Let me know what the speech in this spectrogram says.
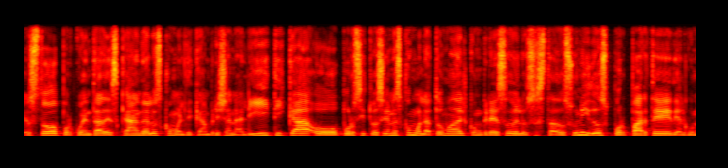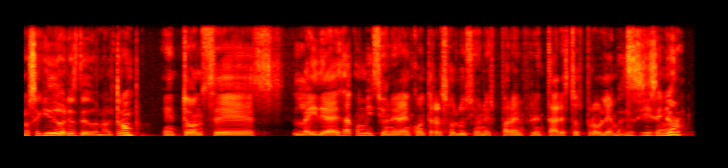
Esto por cuenta de escándalos como el de Cambridge Analytica o por situaciones como la toma del Congreso de los Estados Unidos por parte de algunos seguidores de Donald Trump. Entonces, ¿la idea de esa comisión era encontrar soluciones para enfrentar estos problemas? Sí, señor.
